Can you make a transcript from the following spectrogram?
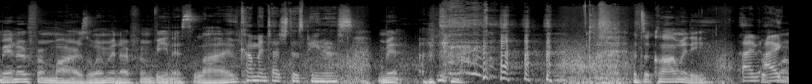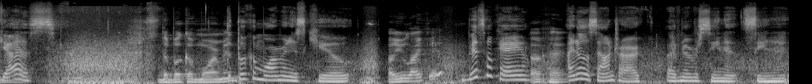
Men are from Mars, women are from Venus. Live. Come and touch this penis. Men. it's a comedy. I, I guess The Book of Mormon. the Book of Mormon is cute. oh, you like it? It's okay. Okay. I know the soundtrack. I've never seen it. Seen it.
